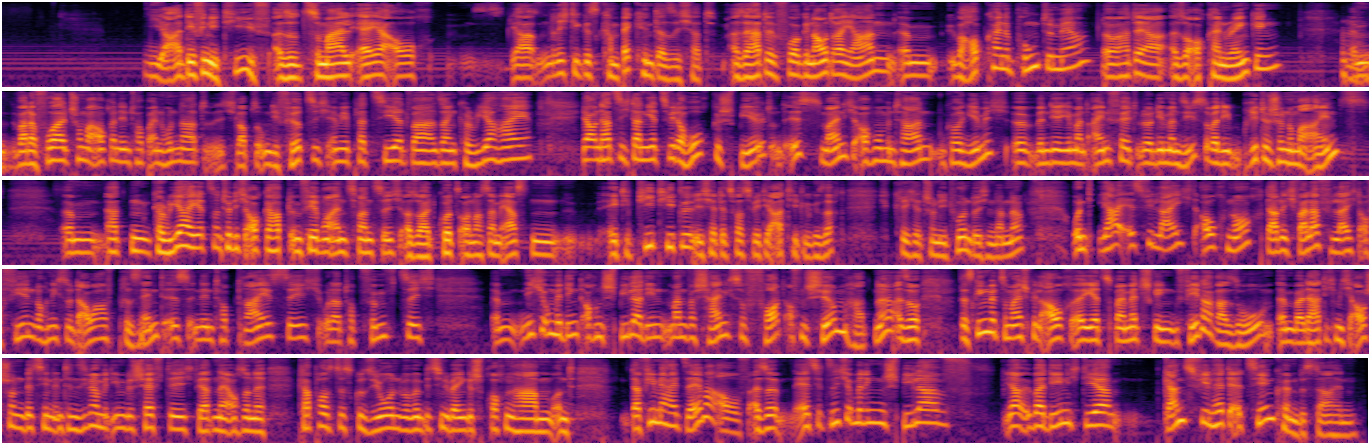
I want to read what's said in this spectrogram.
Ja, definitiv. Also zumal er ja auch ja ein richtiges Comeback hinter sich hat. Also er hatte vor genau drei Jahren ähm, überhaupt keine Punkte mehr. Da hatte er also auch kein Ranking Mhm. Ähm, war davor halt schon mal auch in den Top 100, ich glaube so um die 40 irgendwie platziert, war sein Career High. Ja, und hat sich dann jetzt wieder hochgespielt und ist, meine ich auch momentan, korrigier mich, äh, wenn dir jemand einfällt oder den man siehst, aber die britische Nummer eins ähm, hat ein Career jetzt natürlich auch gehabt im Februar 21, also halt kurz auch nach seinem ersten ATP-Titel. Ich hätte jetzt fast WTA-Titel gesagt. Ich kriege jetzt schon die Touren durcheinander. Und ja, er ist vielleicht auch noch, dadurch, weil er vielleicht auch vielen noch nicht so dauerhaft präsent ist in den Top 30 oder Top 50, ähm, nicht unbedingt auch ein Spieler, den man wahrscheinlich sofort auf dem Schirm hat. Ne? Also das ging mir zum Beispiel auch äh, jetzt beim Match gegen Federer so, ähm, weil da hatte ich mich auch schon ein bisschen intensiver mit ihm beschäftigt. Wir hatten ja auch so eine Clubhouse-Diskussion, wo wir ein bisschen über ihn gesprochen haben und da fiel mir halt selber auf. Also er ist jetzt nicht unbedingt ein Spieler, ja, über den ich dir ganz viel hätte erzählen können bis dahin.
